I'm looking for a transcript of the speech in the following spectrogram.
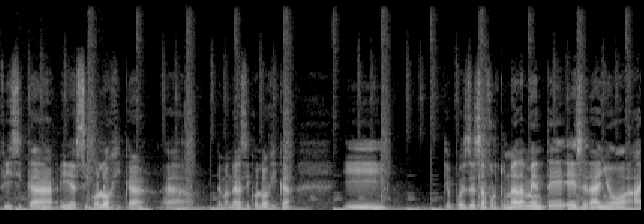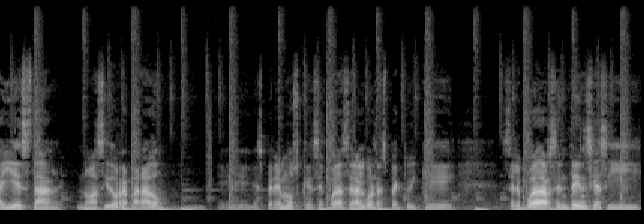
física y psicológica, ah, de manera psicológica y que pues desafortunadamente ese daño ahí está no ha sido reparado. Eh, esperemos que se pueda hacer algo al respecto y que se le pueda dar sentencias y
